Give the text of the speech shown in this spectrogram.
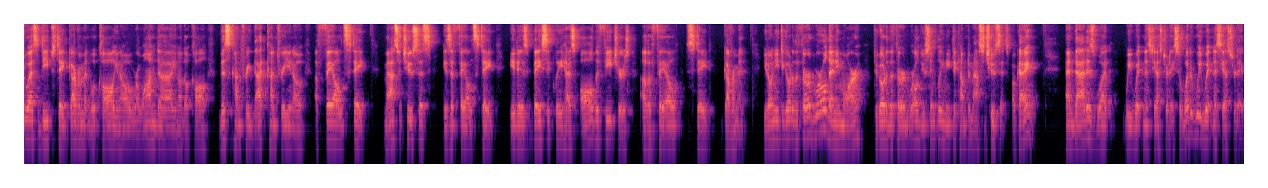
US deep state government will call, you know, Rwanda, you know, they'll call this country, that country, you know, a failed state. Massachusetts is a failed state. It is basically has all the features of a failed state government. You don't need to go to the third world anymore. To go to the third world, you simply need to come to Massachusetts, okay? And that is what we witnessed yesterday. So, what did we witness yesterday?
